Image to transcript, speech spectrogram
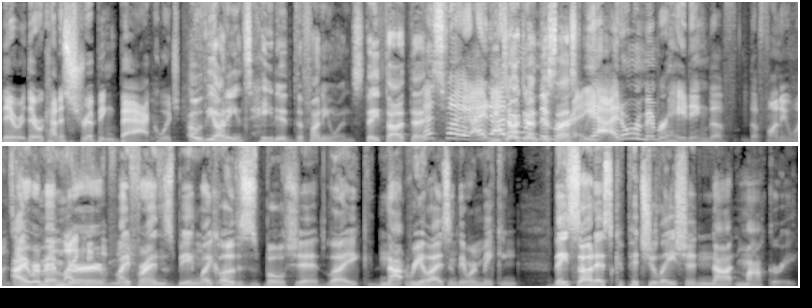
they were they were kind of stripping back, which oh, the audience hated the funny ones. They thought that that's fine. I, We I talked don't about remember. this last week. Yeah, I don't remember hating the the funny ones. I remember liking the my friends ones. being like, "Oh, this is bullshit," like not realizing they were making. They saw it as capitulation, not mockery.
